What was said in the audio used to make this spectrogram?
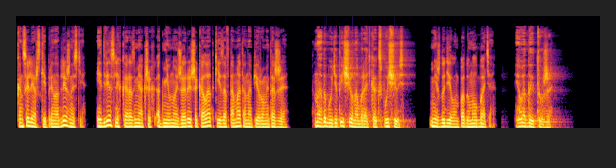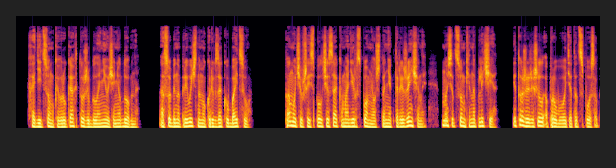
канцелярские принадлежности и две слегка размягших от дневной жары шоколадки из автомата на первом этаже. «Надо будет еще набрать, как спущусь», – между делом подумал батя. «И воды тоже». Ходить сумкой в руках тоже было не очень удобно, особенно привычному к рюкзаку бойцу. Помучившись с полчаса, командир вспомнил, что некоторые женщины носят сумки на плече, и тоже решил опробовать этот способ.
